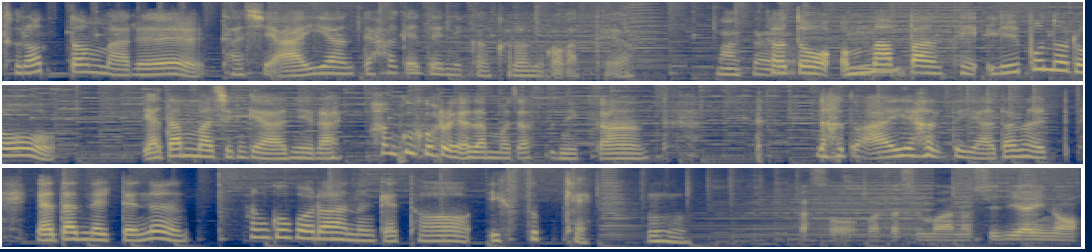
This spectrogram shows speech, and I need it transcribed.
들었던 말을 다시 아이한테 하게 되니까 그런 것 같아요. まあ、そう 저도 엄마 음. 아빠한테 일본어로 야단 맞은 게 아니라 한국어로 야단 맞았으니까 나도 아이한테 야단할 때, 야단 낼 때는 한국어로 하는 게 더 익숙해. 응. なんかそう、私もあの知り合いの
